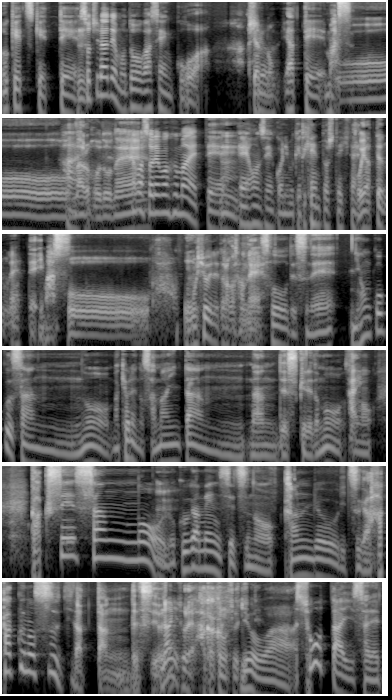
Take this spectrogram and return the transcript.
受け付けて、うん。そちらでも動画選考はやるの？やってます。はいなるほどね。まあ、それも踏まえて、うんえー本選考に向けて検討していきたいと思っやっています。おー、面白いね、田中さんね。そうですね日本航空さんの、まあ、去年のサマーインターンなんですけれども、はいその学生さんのうん録画面接の完了率が破格の数値だったんですよね。何それ、破格の数値。要は招待され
